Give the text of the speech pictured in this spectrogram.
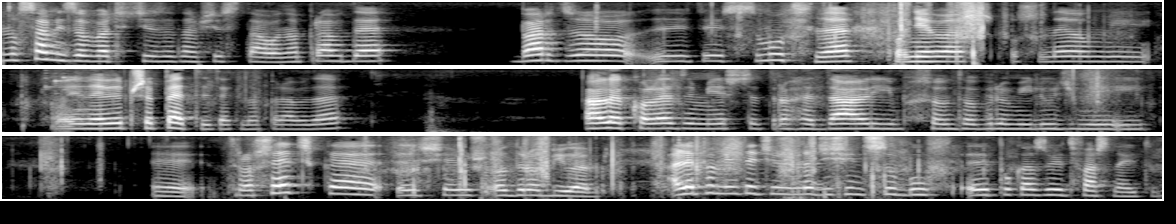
no sami zobaczycie, co tam się stało. Naprawdę bardzo y, to jest smutne, ponieważ usunęło mi moje najlepsze pety tak naprawdę. Ale koledzy mi jeszcze trochę dali, bo są dobrymi ludźmi i y, troszeczkę y, się już odrobiłem. Ale pamiętajcie, że na 10 subów y, pokazuję twarz na YouTube.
